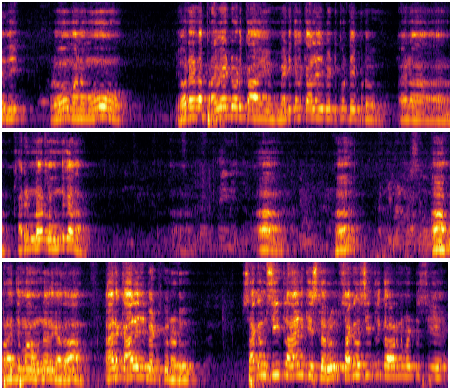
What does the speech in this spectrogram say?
ఏది? ఇప్పుడు మనము ఎవరైనా ప్రైవేట్ వాడు కా మెడికల్ కాలేజ్ పెట్టుకుంటే ఇప్పుడు ఆయన కరీంనగర్లో ఉంది కదా. ప్రతిమ ఉన్నది కదా. ఆయన కాలేజీ పెట్టుకున్నాడు. సగం సీట్లు ఆయనకి ఇస్తారు. సగం సీట్లు గవర్నమెంట్ సీ-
